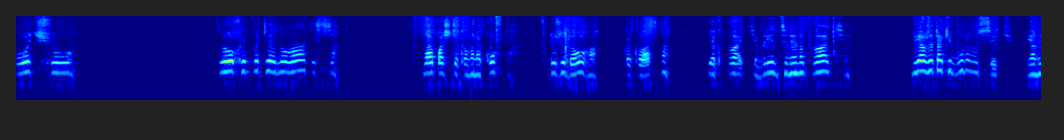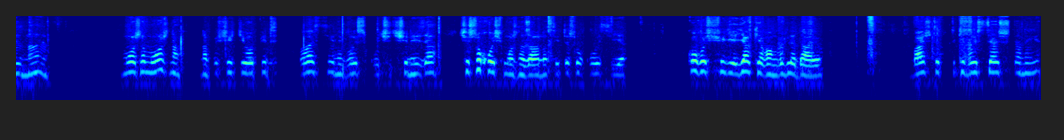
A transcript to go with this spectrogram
Хочу трохи потренуватися. Я бачите, яка в мене кофта. Дуже довга, така класна, як плаття. Блін, це не на плаття. Ну я вже так і буду носити. Я не знаю. Може можна? Напишіть його під ластіни блискучі, чи не можна. Чи що хоч можна зараз носити, що в когось є. В когось що є, як я вам виглядаю. Бачите, тут такі блистящі штани.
